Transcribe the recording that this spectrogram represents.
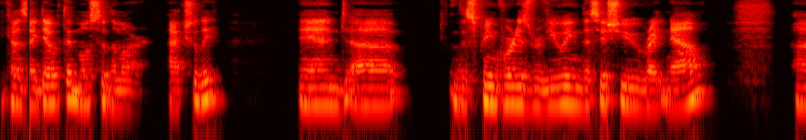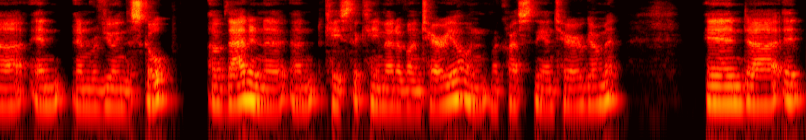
because I doubt that most of them are actually. And uh, the Supreme Court is reviewing this issue right now uh, and, and reviewing the scope of that in a, a, case that came out of Ontario and requests the Ontario government. And uh, it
